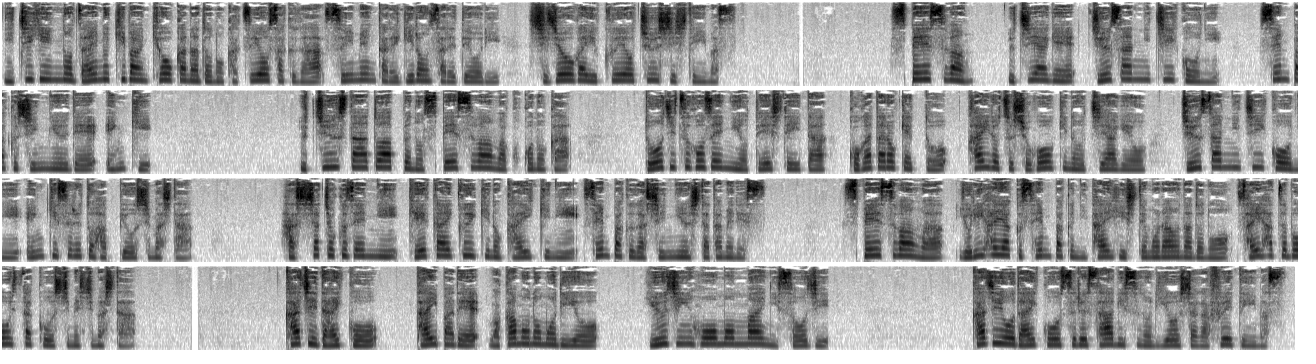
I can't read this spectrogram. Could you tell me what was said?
日銀の財務基盤強化などの活用策が水面下で議論されており、市場が行方を注視しています。スペースワン打ち上げ13日以降に船舶侵入で延期。宇宙スタートアップのスペースワンは9日、同日午前に予定していた小型ロケットカイロス初号機の打ち上げを13日以降に延期すると発表しました。発射直前に警戒区域の海域に船舶が侵入したためです。スペースワンはより早く船舶に退避してもらうなどの再発防止策を示しました。家事代行、タイパで若者も利用、友人訪問前に掃除。家事を代行するサービスの利用者が増えています。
